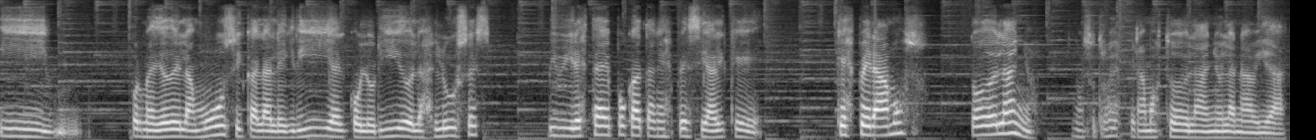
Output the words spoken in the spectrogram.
y por medio de la música, la alegría, el colorido, las luces, vivir esta época tan especial que, que esperamos todo el año. Nosotros esperamos todo el año la Navidad.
